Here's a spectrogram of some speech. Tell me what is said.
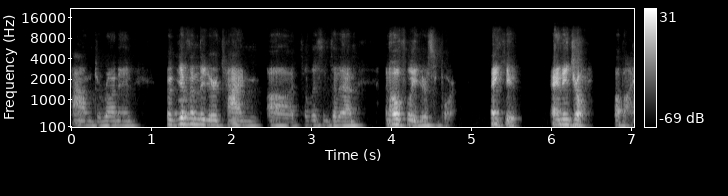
town to run in. So give them your time uh, to listen to them and hopefully your support. Thank you and enjoy. Bye bye.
